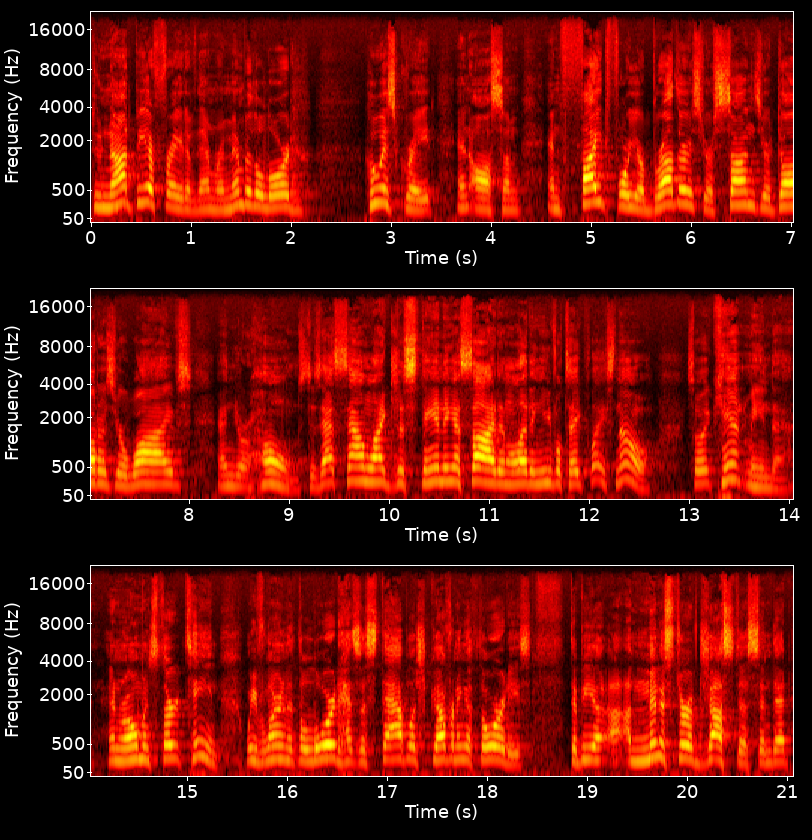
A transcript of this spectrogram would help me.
Do not be afraid of them. Remember the Lord who is great and awesome, and fight for your brothers, your sons, your daughters, your wives, and your homes. Does that sound like just standing aside and letting evil take place? No. So it can't mean that. In Romans 13, we've learned that the Lord has established governing authorities to be a, a, minister of justice, and that,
